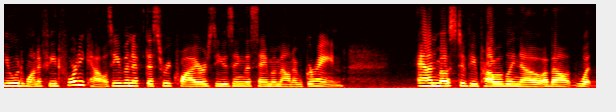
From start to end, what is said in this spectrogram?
you would want to feed 40 cows, even if this requires using the same amount of grain. And most of you probably know about what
